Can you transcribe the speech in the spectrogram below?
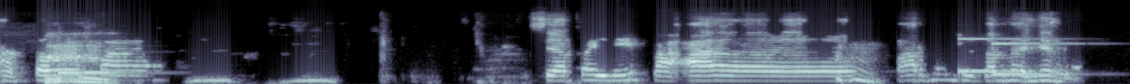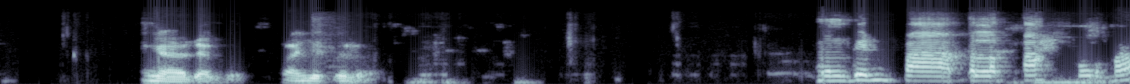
Atau Pak siapa ini Pak Al Pak Arma ada tambahannya nggak? Enggak ada, Bu. Lanjut dulu. Mungkin Pak Pelepah Purba?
